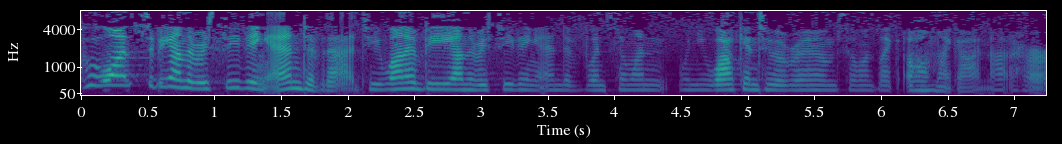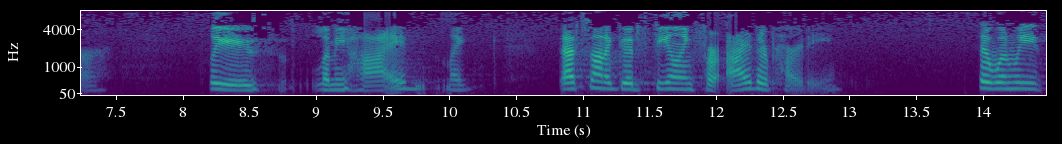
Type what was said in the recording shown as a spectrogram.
who wants to be on the receiving end of that? Do you want to be on the receiving end of when someone, when you walk into a room, someone's like, oh my God, not her. Please let me hide. Like, that's not a good feeling for either party. So when we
